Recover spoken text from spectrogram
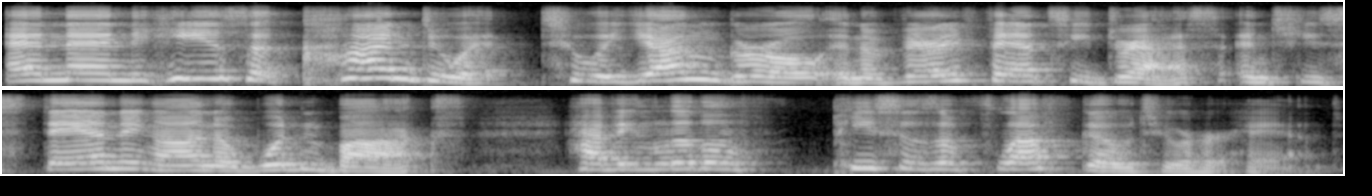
And then he's a conduit to a young girl in a very fancy dress, and she's standing on a wooden box, having little pieces of fluff go to her hand.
